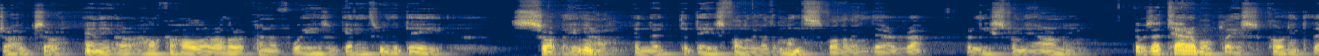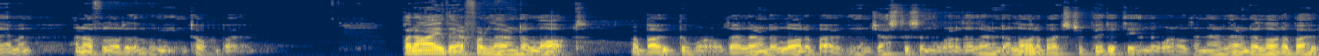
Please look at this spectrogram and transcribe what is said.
drugs or any or alcohol or other kind of ways of getting through the day. Shortly, you know, in the, the days following or the months following their uh, release from the army. It was a terrible place, according to them, and an awful lot of them wouldn't even talk about it. But I therefore learned a lot about the world. I learned a lot about the injustice in the world. I learned a lot about stupidity in the world, and I learned a lot about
